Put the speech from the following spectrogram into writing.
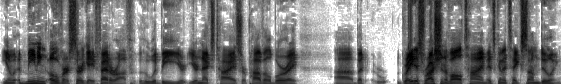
you know, meaning over Sergei Fedorov, who would be your, your next highest, or Pavel Bure. Uh, but greatest Russian of all time, it's going to take some doing.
